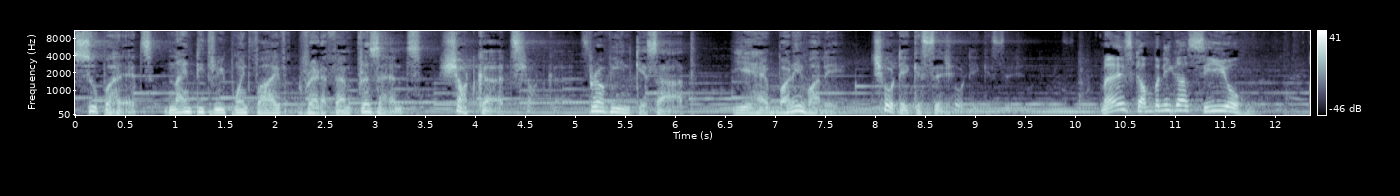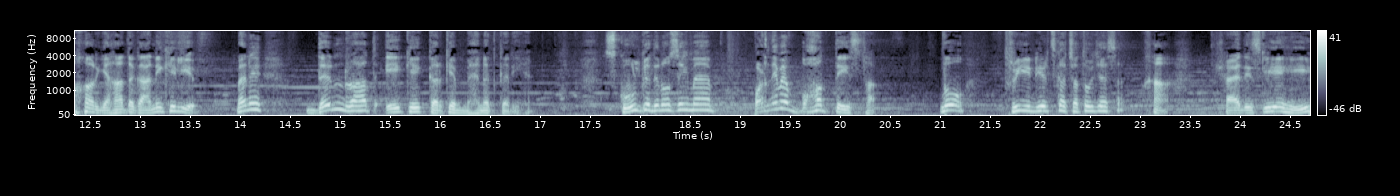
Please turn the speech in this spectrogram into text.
Super hits 93.5 red FM presents shortcuts Praveen के साथ। ये है बड़े वाले, छोटे किस्से। छोटे किस्से। मैं इस कंपनी का सीईओ हूँ और यहाँ तक आने के लिए मैंने दिन रात एक एक करके मेहनत करी है। स्कूल के दिनों से ही मैं पढ़ने में बहुत तेज था। वो थ्री इडियट्स का चतुर जैसा। हाँ शायद इसलिए ही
